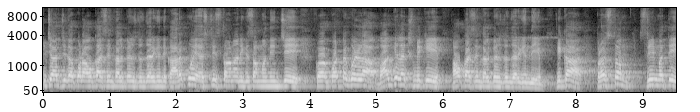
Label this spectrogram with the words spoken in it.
ఇన్ఛార్జిగా కూడా అవకాశం కల్పించడం జరిగింది. అరకు ఎస్టీ స్థానానికి సంబంధించి కొట్టగుళ్ళ భాగ్యలక్ష్మికి అవకాశం కల్పించడం జరిగింది. ఇక ప్రస్తుతం శ్రీమతి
